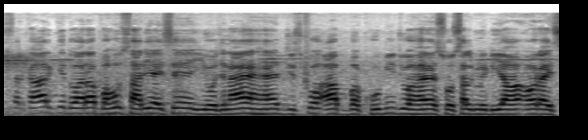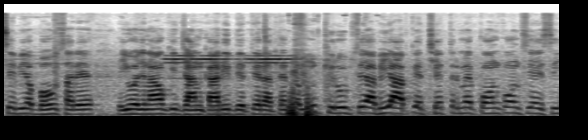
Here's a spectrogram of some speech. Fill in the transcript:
सरकार के द्वारा बहुत सारी ऐसे योजनाएँ हैं जिसको आप बखूबी जो है सोशल मीडिया और ऐसे भी अब बहुत सारे योजनाओं की जानकारी देते रहते हैं। तो मुख्य रूप से अभी आपके क्षेत्र में कौन कौन सी ऐसी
